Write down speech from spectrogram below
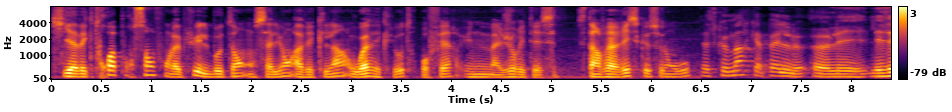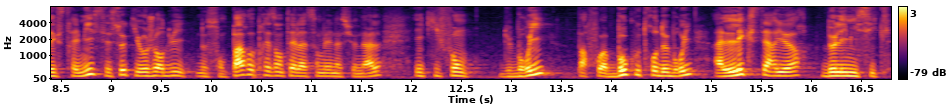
qui, avec 3%, font la pluie et le beau temps en s'alliant avec l'un ou avec l'autre pour faire une majorité. C'est un vrai risque selon vous? Ce que Marc appelle euh, les, les extrémistes, c'est ceux qui aujourd'hui ne sont pas représentés à l'Assemblée nationale et qui font du bruit, parfois beaucoup trop de bruit, à l'extérieur de l'hémicycle.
